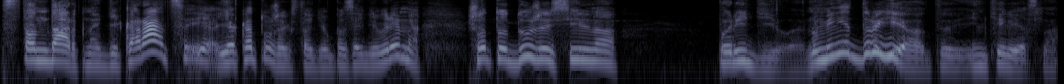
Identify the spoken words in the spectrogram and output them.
стандартна декорація, яка теж, кстати, в останнє время що-то дуже сильно поріділа. Ну, мені друге от, інтересно.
